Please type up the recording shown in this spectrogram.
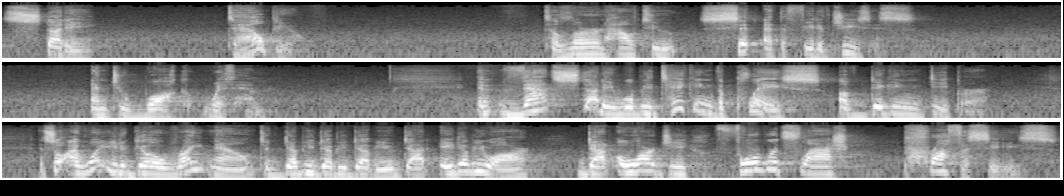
study to help you to learn how to sit at the feet of Jesus and to walk with him. And that study will be taking the place of digging deeper. And so I want you to go right now to www.awr.org forward slash prophecies.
